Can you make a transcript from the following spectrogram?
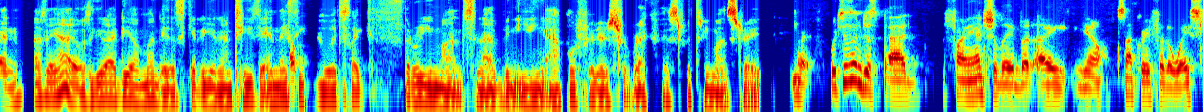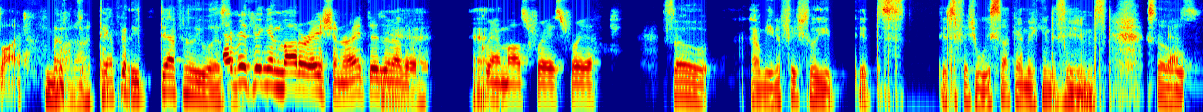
And I say, yeah, it was a good idea on Monday. Let's get it again on Tuesday. And next yep. thing you know, it's like three months, and I've been eating apple fritters for breakfast for three months straight. Right, which isn't just bad financially, but I, you know, it's not great for the waistline. no, no, definitely, definitely was. Everything in moderation, right? There's yeah, another yeah. grandma's phrase for you. So, I mean, officially, it's it's official. We suck at making decisions. So, yes.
